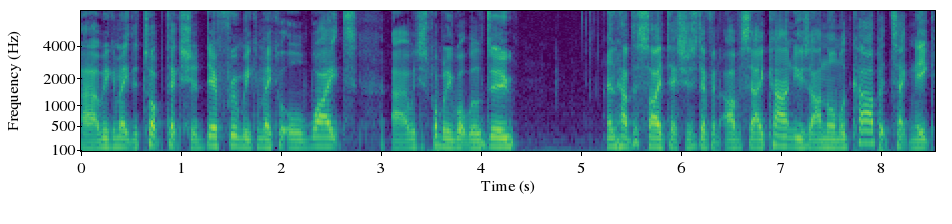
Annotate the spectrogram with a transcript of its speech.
Uh, we can make the top texture different. We can make it all white, uh, which is probably what we'll do. And have the side textures different. Obviously, I can't use our normal carpet technique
